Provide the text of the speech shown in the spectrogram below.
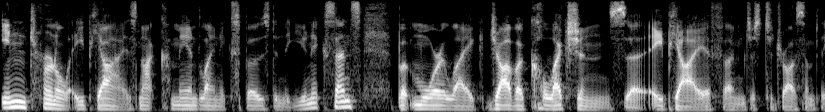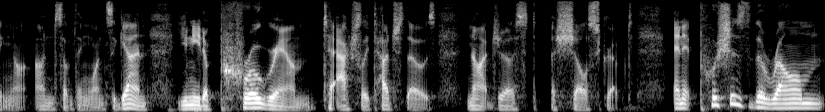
internal APIs, not command line exposed in the Unix sense, but more like Java collections uh, API. If I'm just to draw something on something once again, you need a program to actually touch those, not just a shell script. And it pushes the realm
